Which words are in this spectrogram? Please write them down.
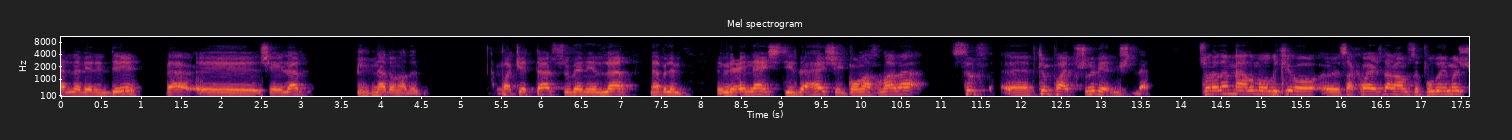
əlinə verildi və e, şeylər nədir onun adı? Paketlər, suvenirlər, nə bilim ürəyin nə istəyirdi, hər şey qonaqlara sırf e, bütün paypuşunu vermişdilər. Sonradan məlum oldu ki, o e, sakvayajlar hamısı puluymuş,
